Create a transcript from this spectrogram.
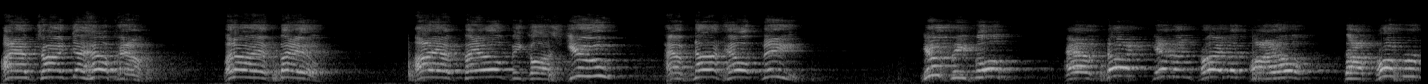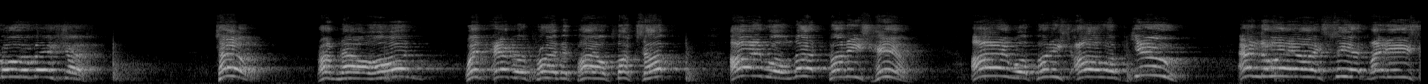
I have tried to help him, but I have failed. I have failed because you have not helped me. You people have fucks up, I will not punish him. I will punish all of you. And the way I see it, ladies,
